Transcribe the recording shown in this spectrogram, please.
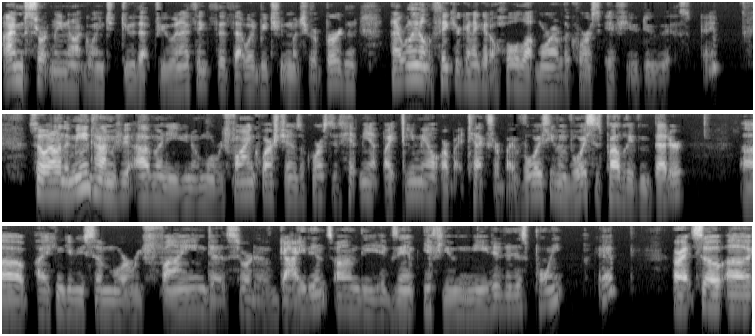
I'm certainly not going to do that for you, and I think that that would be too much of a burden. And I really don't think you're going to get a whole lot more out of the course if you do this. Okay. So in the meantime, if you have any, you know, more refined questions, of course, just hit me up by email or by text or by voice. Even voice is probably even better. Uh, I can give you some more refined uh, sort of guidance on the exam if you need it at this point. Okay. All right. So uh,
